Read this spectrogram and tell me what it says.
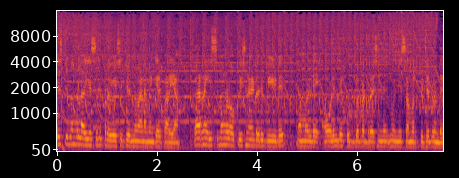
East Bengal I S L പ്രവേശിച്ചു എന്ന് വേണമെങ്കിൽ പറയാം. കാരണം ഈസ്റ്റ് ബംഗാൾ ഒഫീഷ്യലായിട്ട് ഒരു ബീഡ് നമ്മളുടെ ഓൾ ഇന്ത്യ ഫുട്ബോൾ ഫെഡറേഷന് മുന്നിൽ സമർപ്പിച്ചിട്ടുണ്ട്.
